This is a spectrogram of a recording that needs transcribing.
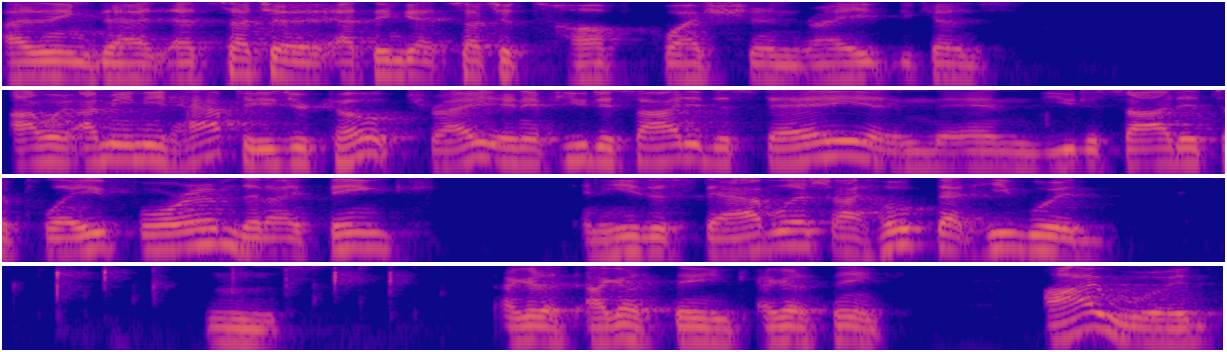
I think that that's such a I think that's such a tough question, right? Because I would. I mean, he'd have to. He's your coach, right? And if you decided to stay and and you decided to play for him, then I think, and he's established. I hope that he would. Mm, I gotta. I gotta think. I gotta think. I would.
